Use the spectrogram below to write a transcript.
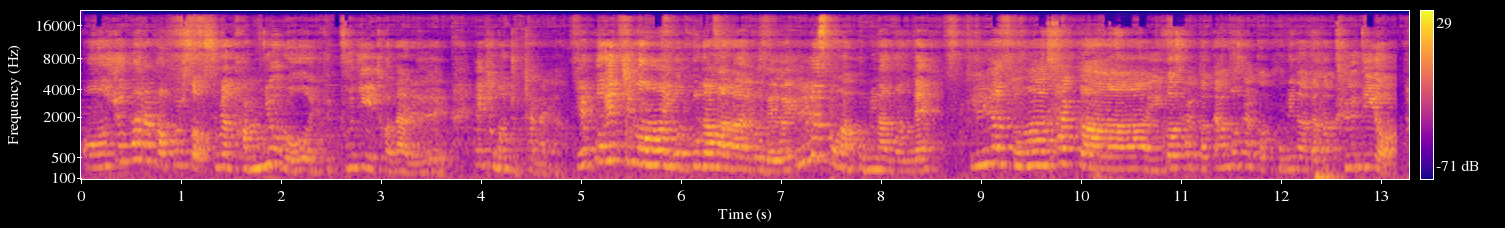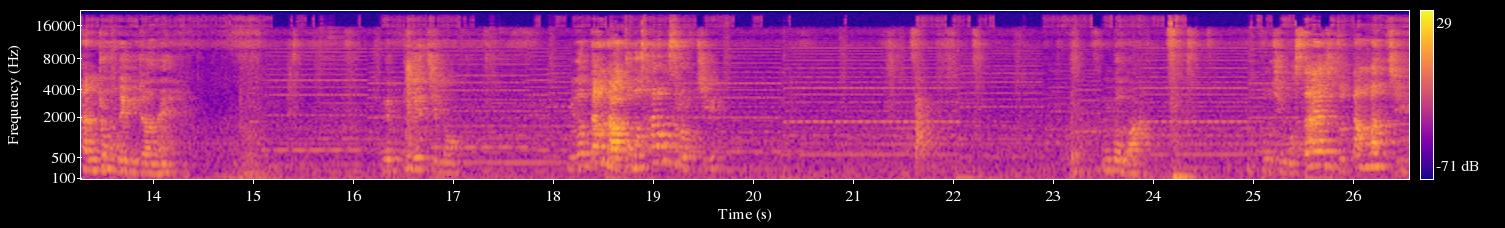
어, 소파를 바꿀 수 없으면 담요로 이렇게 분위기 전환을 해주면 좋잖아요. 예쁘겠지 뭐 이거 보나 마나 이거 내가 1년 동안 고민한 건데 1년 동안 살까 이거 살까 딴 거 살까 고민하다가 드디어 단종되기 전에 예쁘겠지 뭐 이거 딱 놔두면 사랑스럽지 이거 봐. 예쁘지 뭐 사이즈도 딱 맞지?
